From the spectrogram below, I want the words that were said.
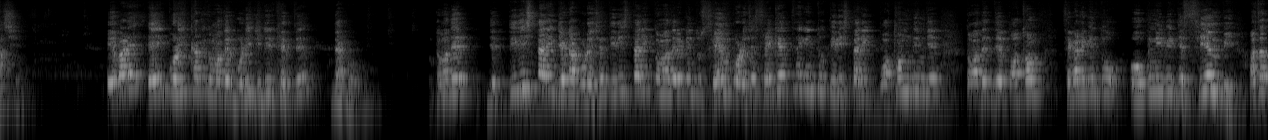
আছে। এবারে এই পরীক্ষাতে তোমাদের বলি জিডির ক্ষেত্রে, দেখো, তোমাদের যে তিরিশ তারিখ যেটা পড়েছে, তিরিশ তারিখ তোমাদের কিন্তু সেম পড়েছে, সেক্ষেত্রে কিন্তু তিরিশ তারিখ প্রথম দিন যে তোমাদের যে প্রথম, সেখানে কিন্তু অগ্নিবীর যে সিএমপি অর্থাৎ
